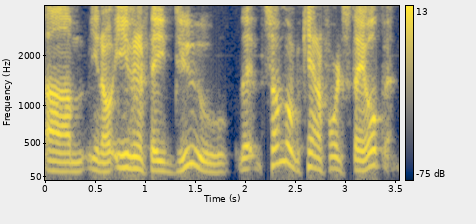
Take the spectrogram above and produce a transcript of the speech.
um, you know, even if they do, some of them can't afford to stay open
